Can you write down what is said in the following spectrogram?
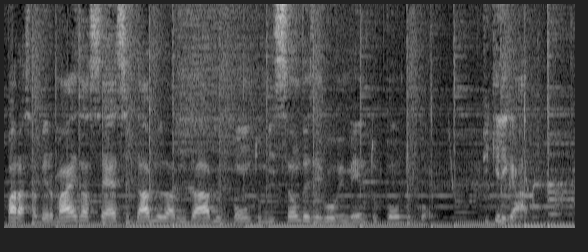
Para saber mais, acesse www.missãodesenvolvimento.com. Fique ligado!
